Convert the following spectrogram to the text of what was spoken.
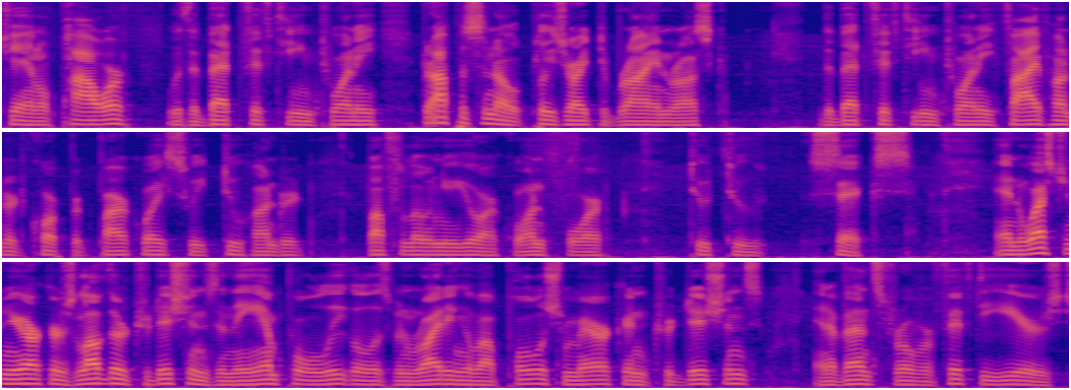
channel power with the Bet 1520, drop us a note. Please write to Brian Rusk, the Bet 1520, 500 Corporate Parkway, Suite 200, Buffalo, New York, 14226. And Western New Yorkers love their traditions, and the Am-Pol Eagle has been writing about Polish American traditions and events for over 50 years.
